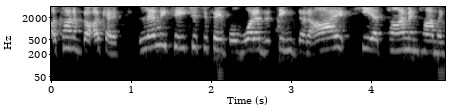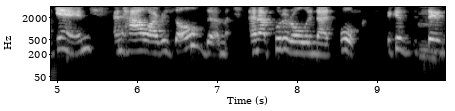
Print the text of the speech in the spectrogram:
i kind of go okay let me teach it to people what are the things that i hear time and time again and how i resolve them and i put it all in that book because mm. there's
